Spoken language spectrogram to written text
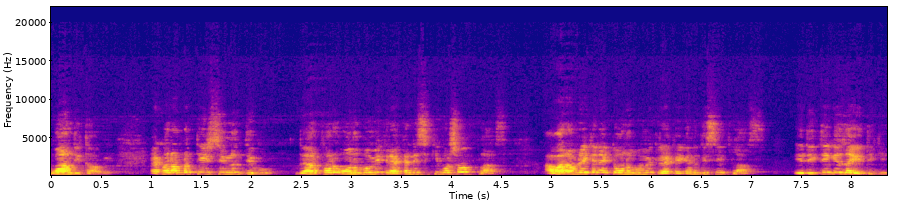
ওয়ান দিতে হবে। এখন আমরা তীর চিহ্ন দিব। দেওয়ার পর অনুভূমিক রেখা নিচে কি বসাবো? প্লাস। আবার আমরা এখানে একটা অনুভূমিক রেখা এখানে দিছি, প্লাস। এদিক থেকে যাই এদিকে।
